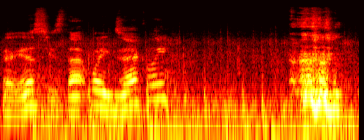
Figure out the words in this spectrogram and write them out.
There he is. He's that way exactly.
